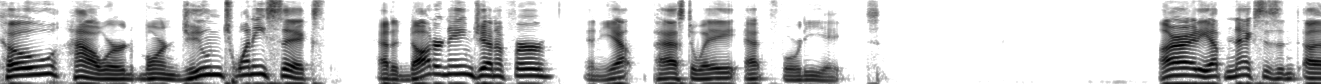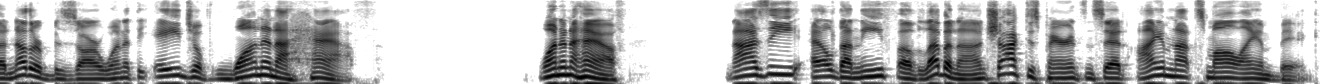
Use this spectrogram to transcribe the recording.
Coe. Howard, born June 26th, had a daughter named Jennifer, and yep, passed away at 48. Alrighty, up next is an, another bizarre one. At the age of one and a half, one and a half, Nazi El Danif of Lebanon shocked his parents and said, I am not small, I am big.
